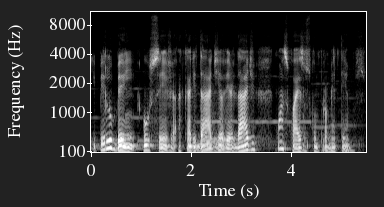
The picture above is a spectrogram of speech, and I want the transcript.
e pelo bem, ou seja, a caridade e a verdade com as quais nos comprometemos.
